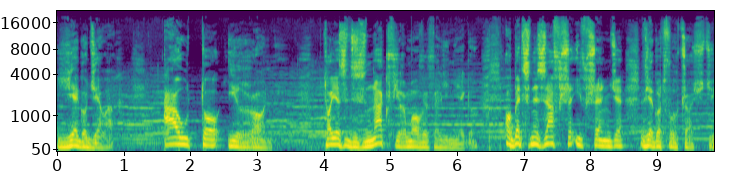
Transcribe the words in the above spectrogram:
jego dziełach autoironii. To jest znak firmowy Feliniego, obecny zawsze i wszędzie w jego twórczości.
